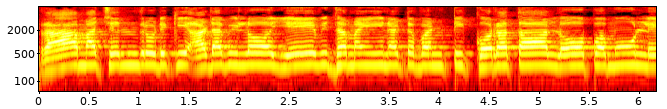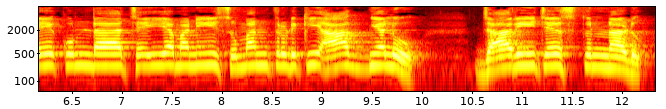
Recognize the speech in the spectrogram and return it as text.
రామచంద్రుడికి అడవిలో ఏ విధమైనటువంటి కొరత లోపము లేకుండా చెయ్యమని సుమంత్రుడికి ఆజ్ఞలు జారీ చేస్తున్నాడు.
